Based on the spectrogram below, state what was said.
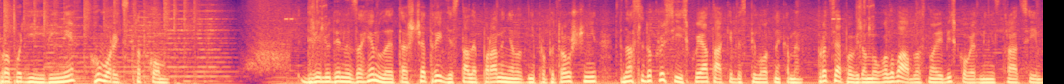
Про події війни говорить Стратком. Дві людини загинули та ще три дістали поранення на Дніпропетровщині внаслідок російської атаки безпілотниками. Про це повідомив голова обласної військової адміністрації.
